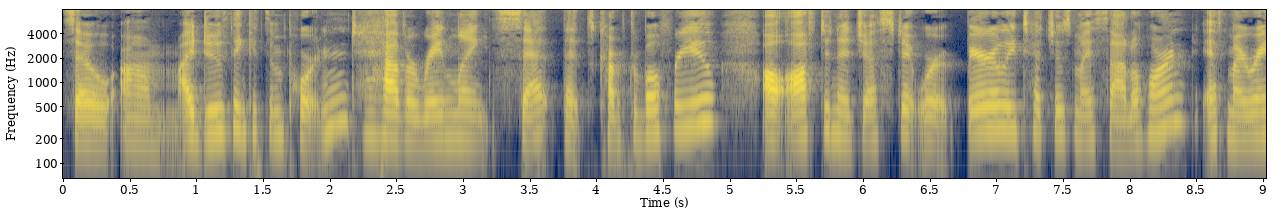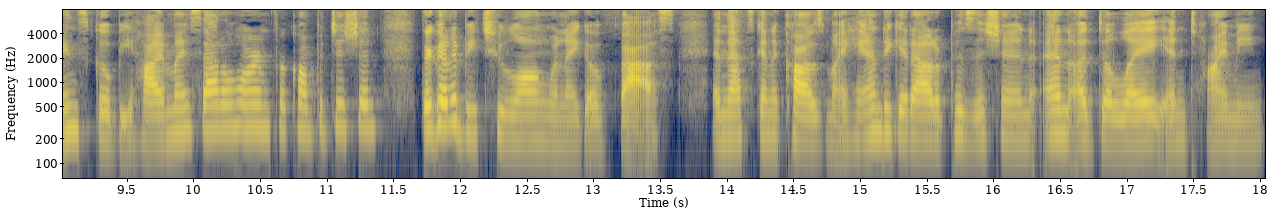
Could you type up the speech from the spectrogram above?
So um, I do think it's important to have a rein length set that's comfortable for you. I'll often adjust it where it barely touches my saddle horn. If my reins go behind my saddle horn for competition, they're going to be too long when I go fast, and that's going to cause my hand to get out of position and a delay in timing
